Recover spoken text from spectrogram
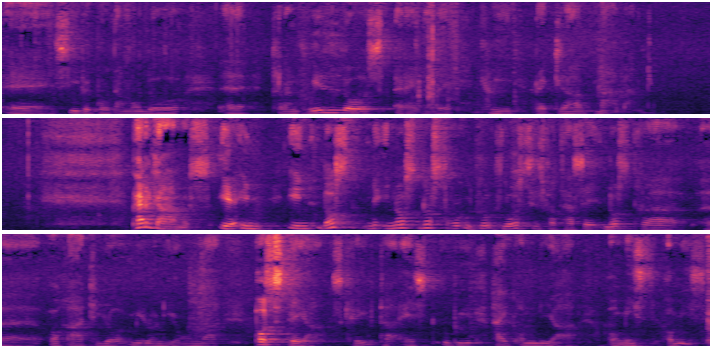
eh, sive quodamodo eh, tranquillos redere qui reclamabant Pergamus, in, in, nost, in nost, nostro nostris fatasse, nostra uh, oratio miloniona postea scripta est ubi haec omnia omis, omisse.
